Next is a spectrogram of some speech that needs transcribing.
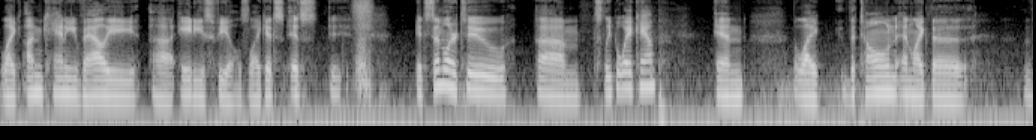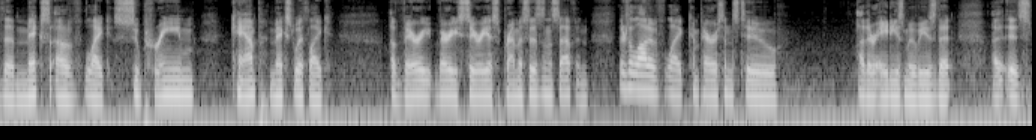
like uncanny valley uh, '80s feels. Like it's it's it's similar to um, Sleepaway Camp, in like the tone and like the the mix of like supreme camp mixed with like a very very serious premises and stuff. And there's a lot of like comparisons to other 80s movies that uh, is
